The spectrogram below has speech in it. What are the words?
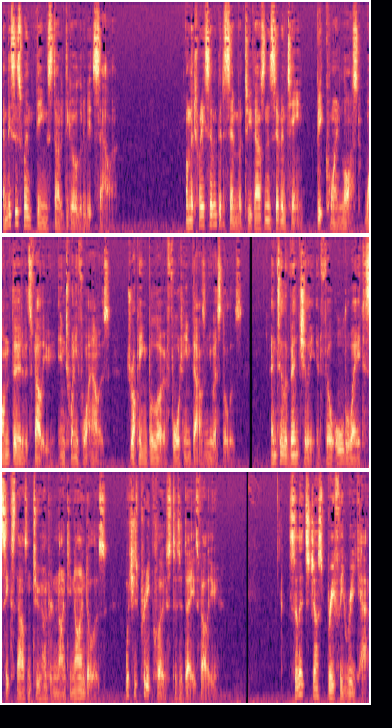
And this is when things started to go a little bit sour. On the 27th of December 2017, Bitcoin lost one third of its value in 24 hours, dropping below 14,000 US dollars until eventually it fell all the way to $6,299, which is pretty close to today's value. So let's just briefly recap.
